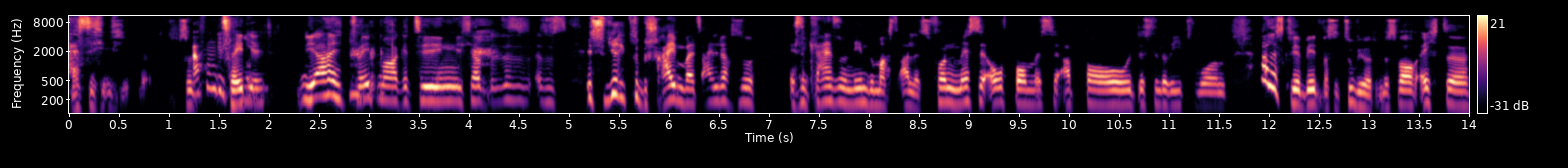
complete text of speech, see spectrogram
ja, ich, ich so Affen Trade, ja, Trade Marketing. Ich habe, das ist, also es ist schwierig zu beschreiben, weil es einfach so, es ist ein kleines Unternehmen, du machst alles. Von Messeaufbau, Messeabbau, Destillerietouren, alles querbeet, was dazugehört. Und das war auch echt, äh,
